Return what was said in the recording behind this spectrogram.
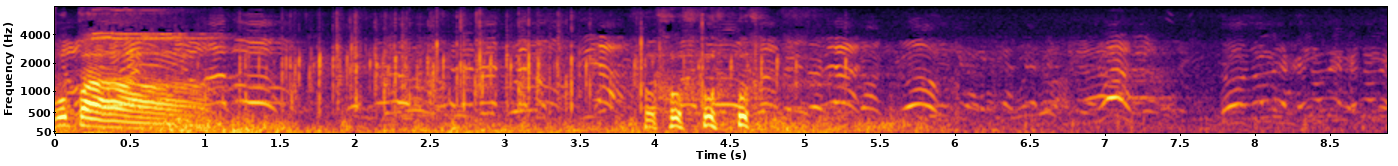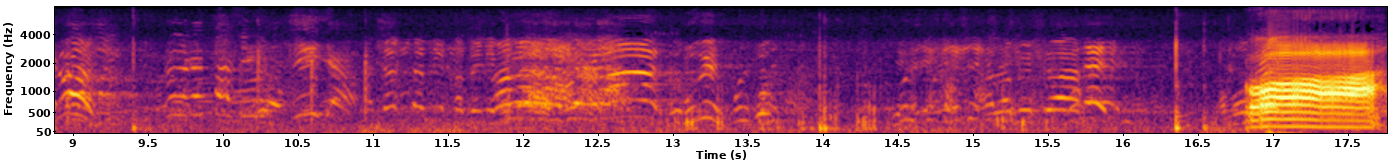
¡Opa! ¡Ah!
